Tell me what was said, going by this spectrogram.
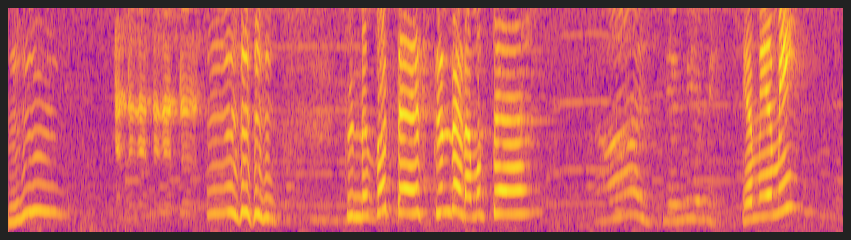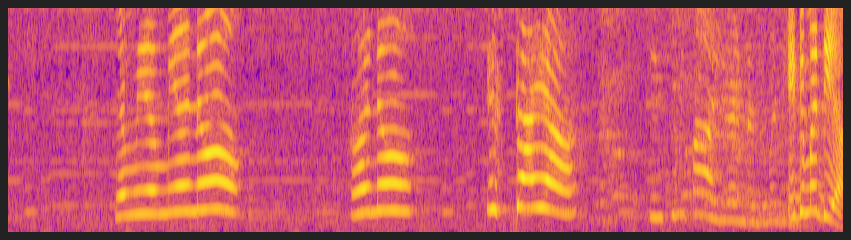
തിന്നപ്പോ ടേസ്റ്റ് ഉണ്ടടാ മുത്തേ. ആ yummy yummy yummy yummy yummy yummy ആനോ ആനോ ഇഷ്ടായ? ഇത് മതിയാ?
